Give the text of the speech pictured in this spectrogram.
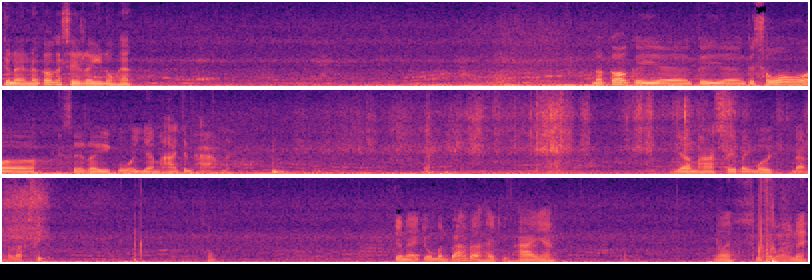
Cái này nó có cái series luôn ha. Nó có cái ờ, cái ờ, cái số seri series của Yamaha chính hãng này. Yamaha C70 đàn classic Không. cái này chỗ mình bán ra 2 triệu 2 ha. Rồi, xin cảm ơn này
